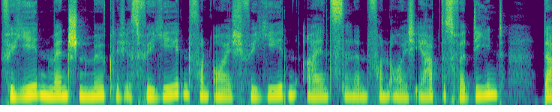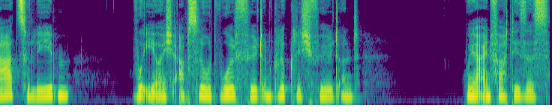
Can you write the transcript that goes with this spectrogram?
für jeden Menschen möglich ist, für jeden von euch, für jeden einzelnen von euch. Ihr habt es verdient, da zu leben, wo ihr euch absolut wohlfühlt und glücklich fühlt und wo ihr einfach dieses,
